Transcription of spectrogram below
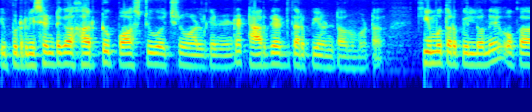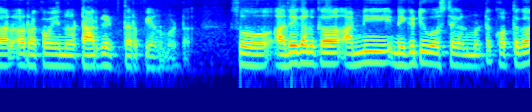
ఇప్పుడు రీసెంట్గా హర్ టు పాజిటివ్ వచ్చిన వాళ్ళకి ఏంటంటే టార్గెట్ థెరపీ అంటాం అనమాట కీమోథెరపీలోనే ఒక రకమైన టార్గెట్ థెరపీ అనమాట సో అదే కనుక అన్ని నెగిటివ్ వస్తాయి అనమాట కొత్తగా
